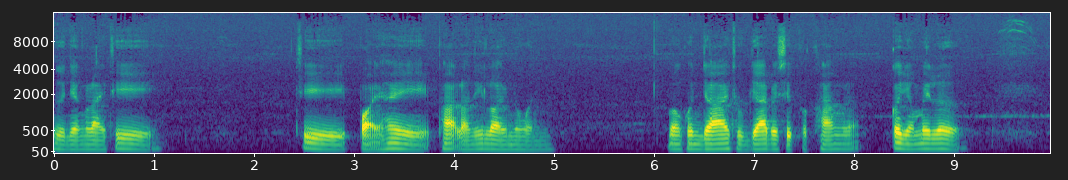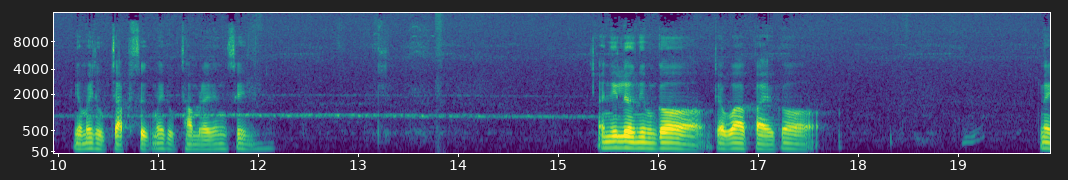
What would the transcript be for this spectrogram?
อื่นอย่างไรที่ ที่ปล่อยให้พระเหล่านี้ลอยนวลบางคนย้ายถูกย้ายไปสิบกว่าครั้งแล้ว ก็ยังไม่เลิก ยังไม่ถูกจับศึกไม่ถูกทำอะไรทั้งสิ้น อันนี้เรื่องนี้มันก็จะว่าไปก็ ไม่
